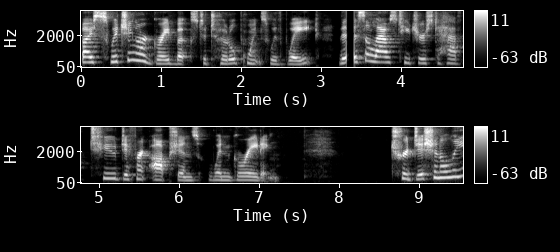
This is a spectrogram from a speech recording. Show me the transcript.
By switching our gradebooks to total points with weight, this allows teachers to have two different options when grading. Traditionally,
